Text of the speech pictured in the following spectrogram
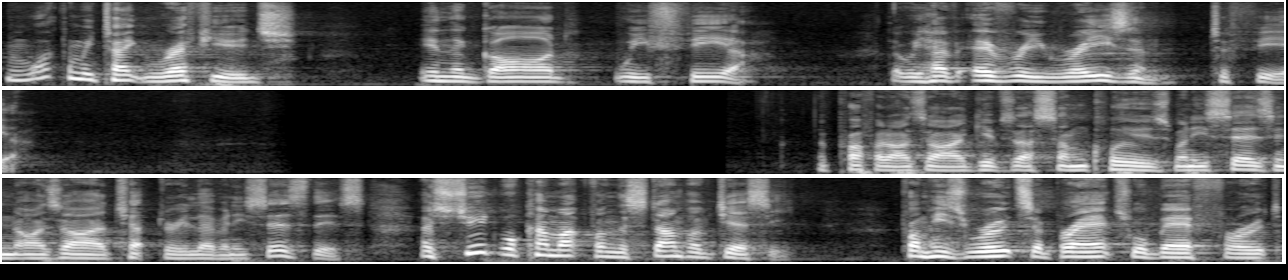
And why can we take refuge in the God we fear, that we have every reason to fear? The prophet Isaiah gives us some clues when he says in Isaiah chapter 11, he says this A shoot will come up from the stump of Jesse. From his roots a branch will bear fruit.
